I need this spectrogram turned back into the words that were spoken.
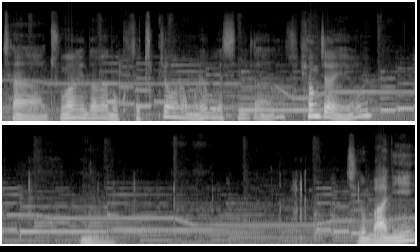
자, 중앙에다가 놓고서 측정을 한번 해보겠습니다. 수평자예요. 음. 지금 많이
